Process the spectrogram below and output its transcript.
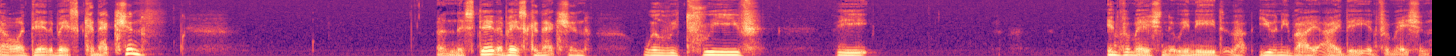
our database connection. And this database connection will retrieve the information that we need, that uni by ID information.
